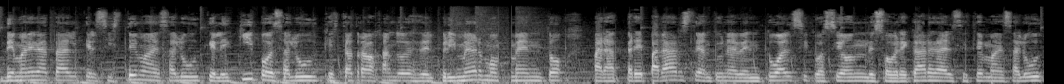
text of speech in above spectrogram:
de manera tal que el sistema de salud, que el equipo de salud que está trabajando desde el primer momento para prepararse ante una eventual situación de sobrecarga del sistema de salud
